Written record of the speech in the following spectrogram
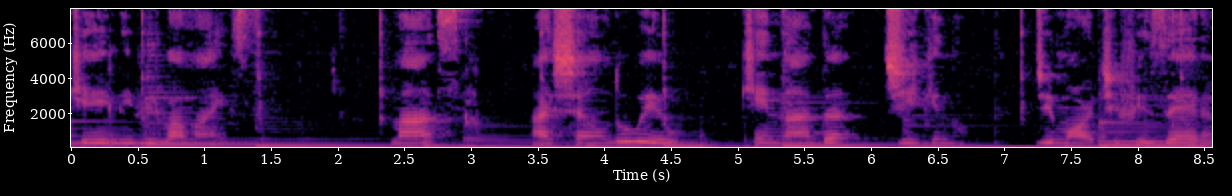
que ele viva mais. Mas, achando eu que nada digno de morte fizera,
